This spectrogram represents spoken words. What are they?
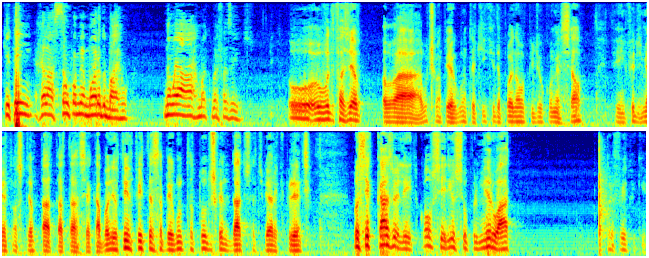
que tem relação com a memória do bairro. Não é a arma que vai fazer isso. Eu vou fazer a última pergunta aqui, que depois não vou pedir o comercial. Infelizmente, nosso tempo está tá, tá se acabando. Eu tenho feito essa pergunta a todos os candidatos que já estiveram aqui presentes. Você, caso eleito, qual seria o seu primeiro ato prefeito aqui?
